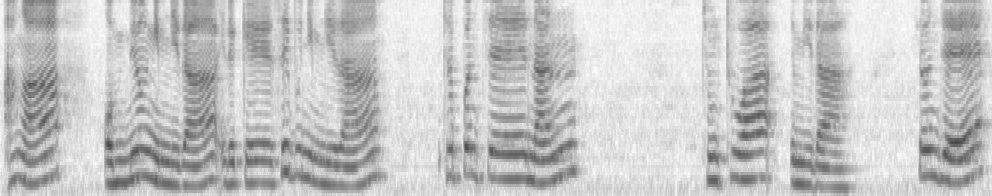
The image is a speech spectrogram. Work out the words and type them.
항아 온명입니다. 이렇게 세 분입니다. 첫 번째 난 중투화입니다. 현재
